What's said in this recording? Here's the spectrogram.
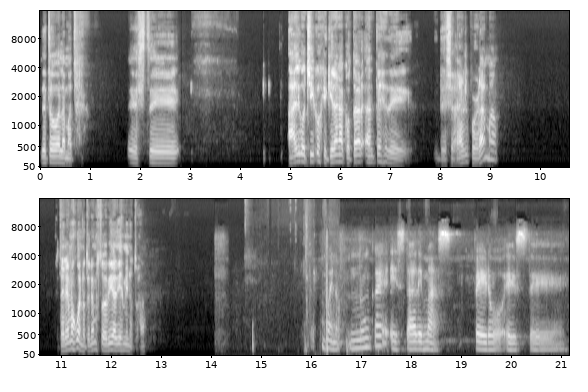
de toda la mata. Este. Algo, chicos, que quieran acotar antes de, de cerrar el programa. Tenemos, bueno, tenemos todavía 10 minutos. ¿ah? Bueno, nunca está de más, pero este.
